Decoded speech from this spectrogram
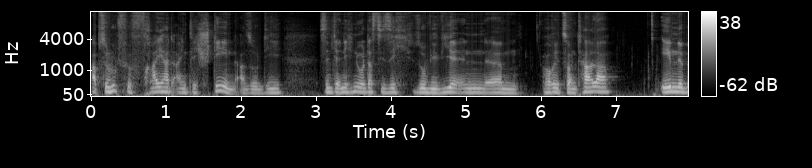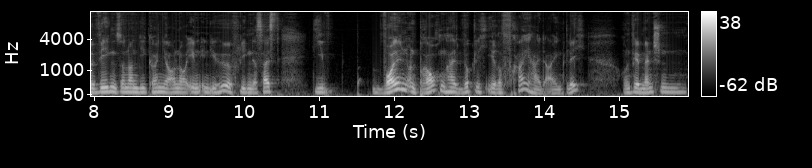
absolut für Freiheit eigentlich stehen, also die sind ja nicht nur, dass die sich so wie wir in ähm, horizontaler Ebene bewegen, sondern die können ja auch noch eben in die Höhe fliegen. Das heißt, die wollen und brauchen halt wirklich ihre Freiheit eigentlich. Und wir Menschen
